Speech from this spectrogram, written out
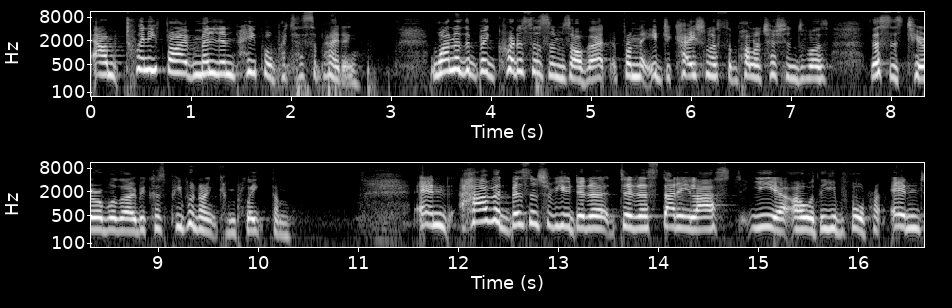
um, 25 million people participating. One of the big criticisms of it from the educationalists and politicians was this is terrible though because people don't complete them. And Harvard Business Review did a, did a study last year, or the year before, and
